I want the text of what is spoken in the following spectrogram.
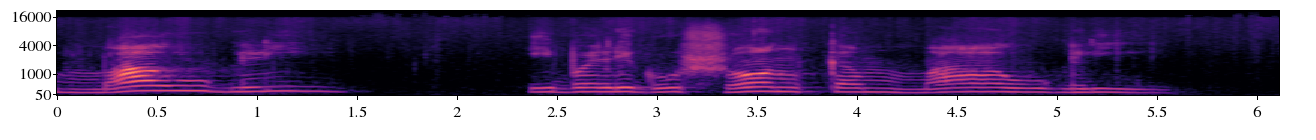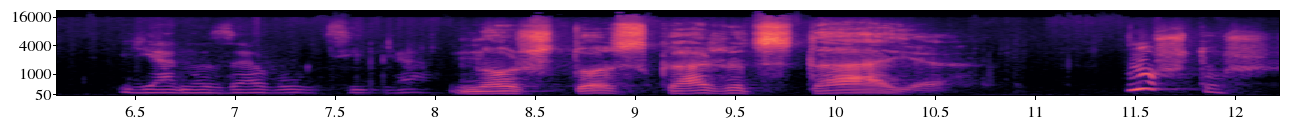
Маугли, ибо лягушонком Маугли я назову тебя. Но что скажет стая? Ну что ж,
